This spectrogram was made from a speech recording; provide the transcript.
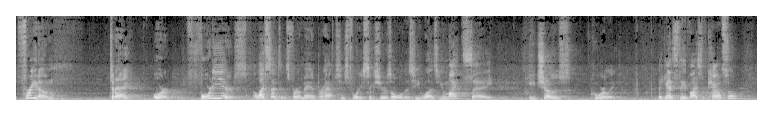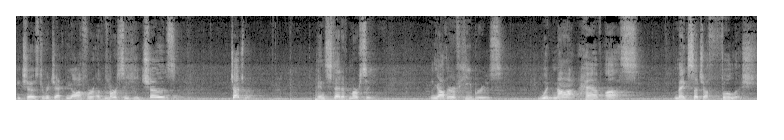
Freedom today, or 40 years, a life sentence for a man perhaps who's 46 years old as he was, you might say he chose poorly. Against the advice of counsel, he chose to reject the offer of mercy. He chose judgment instead of mercy. And the author of Hebrews would not have us make such a foolish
